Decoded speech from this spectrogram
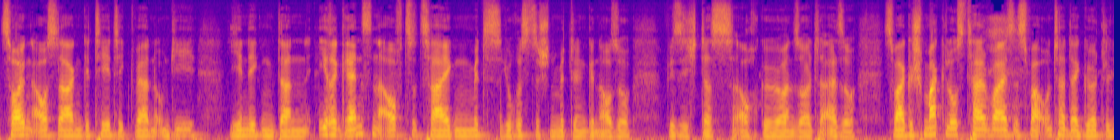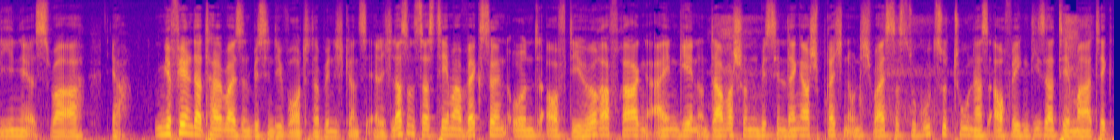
Zeugenaussagen getätigt werden, um diejenigen dann ihre Grenzen aufzuzeigen mit juristischen Mitteln, genauso wie sich das auch gehören sollte. Also es war geschmacklos teilweise, es war unter der Gürtellinie, es war ja mir fehlen da teilweise ein bisschen die Worte, da bin ich ganz ehrlich. Lass uns das Thema wechseln und auf die Hörerfragen eingehen. Und da wir schon ein bisschen länger sprechen und ich weiß, dass du gut zu tun hast, auch wegen dieser Thematik,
